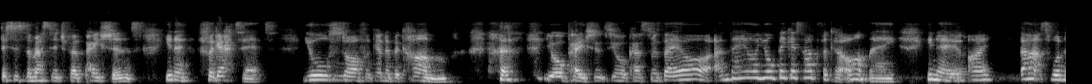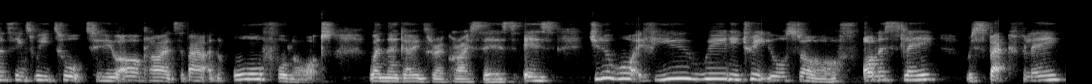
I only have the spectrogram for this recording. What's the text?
this is the message for patients, you know, forget it your mm. staff are going to become your patients, your customers. They are, and they are your biggest advocate, aren't they? You know, I that's one of the things we talk to our clients about an awful lot when they're going through a crisis is do you know what? If you really treat your staff honestly respectfully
